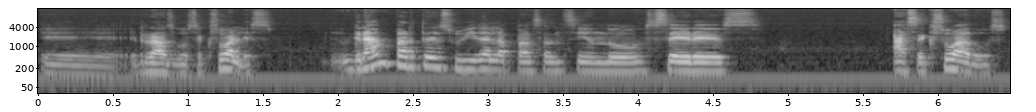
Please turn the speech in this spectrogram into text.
eh, rasgos sexuales. Gran parte de su vida la pasan siendo seres asexuados,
